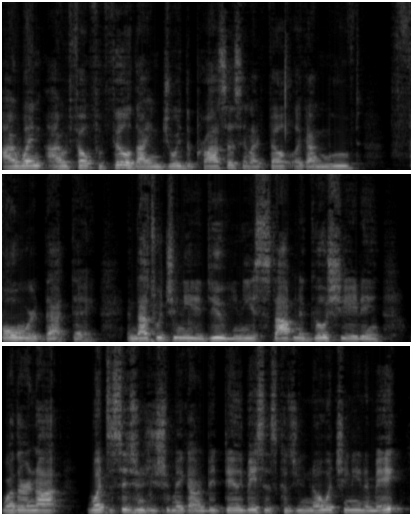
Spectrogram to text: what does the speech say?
I went, I felt fulfilled. I enjoyed the process and I felt like I moved forward that day. And that's what you need to do. You need to stop negotiating whether or not what decisions you should make on a daily basis because you know what you need to make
